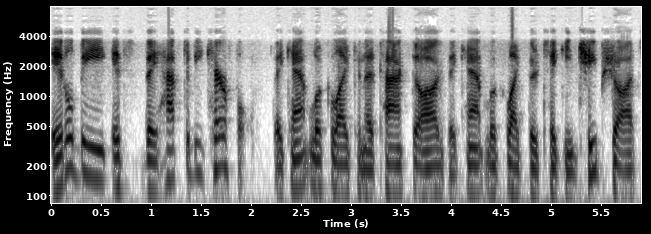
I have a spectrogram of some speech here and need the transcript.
it'll be it's they have to be careful. They can't look like an attack dog. They can't look like they're taking cheap shots.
